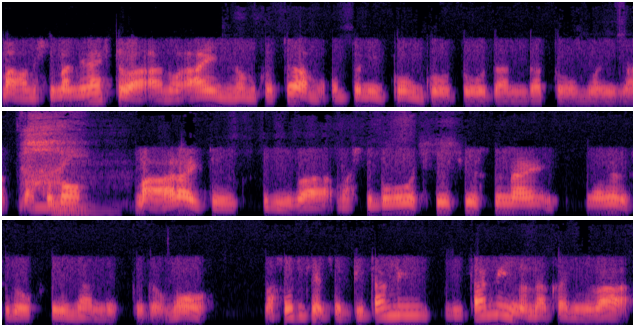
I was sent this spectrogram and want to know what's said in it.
まあ、あの肥満でない人はあの安易に飲むことはもう本当に言語道断だと思います。まあ、この、まあ、アライという薬は、まあ、脂肪を吸収しないようにするお薬なんですけども、まあ、その時はビタミンビタミンの中には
